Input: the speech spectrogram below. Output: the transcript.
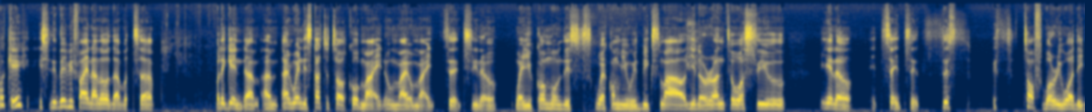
okay, is the baby fine and all that? But uh, but again, um, um, and when they start to talk, oh my, oh my, oh my, it's, you know, when you come home, they welcome you with big smile. You know, run towards you. You know, it's it's it's this it's tough but rewarding.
